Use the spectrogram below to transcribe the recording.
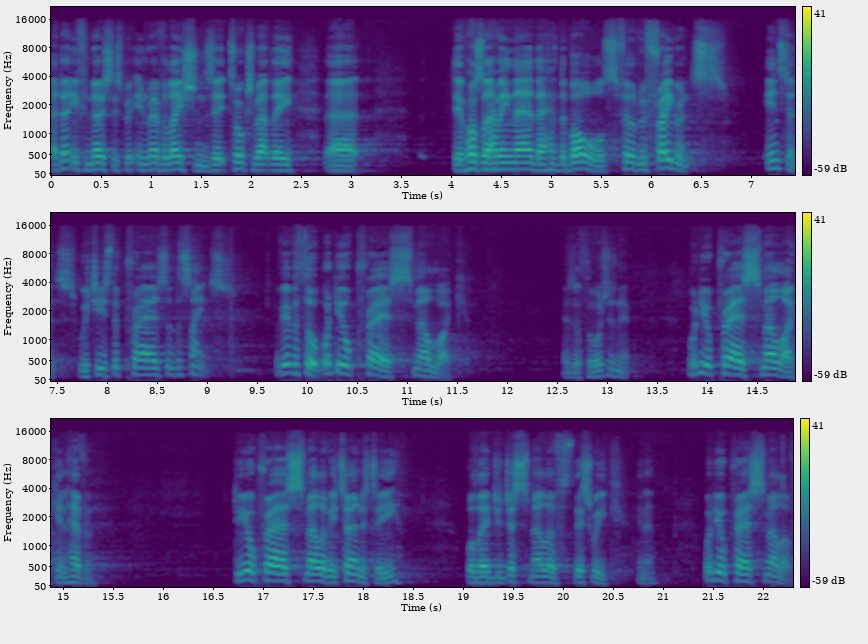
I don't know if you noticed, but in Revelations it talks about the, uh, the apostle having there, they have the bowls filled with fragrance, incense, which is the prayers of the saints. Have you ever thought, what do your prayers smell like? There's a thought, isn't it? What do your prayers smell like in heaven? Do your prayers smell of eternity, or they just smell of this week? You know, what do your prayers smell of?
